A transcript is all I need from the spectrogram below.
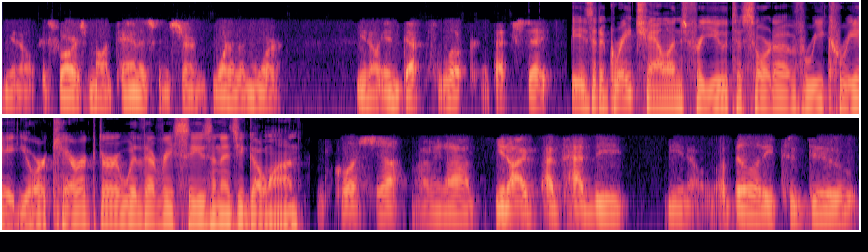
you know, as far as Montana is concerned, one of the more you know, in-depth look at that state. Is it a great challenge for you to sort of recreate your character with every season as you go on? Of course, yeah. I mean, uh, you know, I've I've had the you know ability to do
